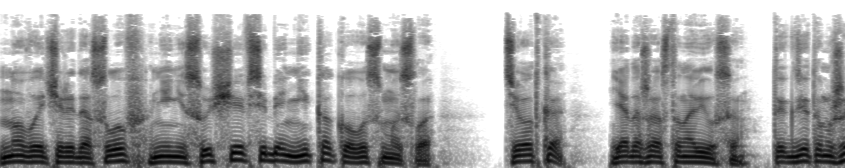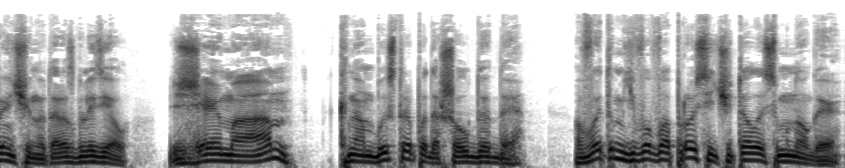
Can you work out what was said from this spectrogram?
Новая череда слов, не несущая в себе никакого смысла. «Тетка?» Я даже остановился. «Ты где там женщину-то разглядел?» «Зима!» К нам быстро подошел ДД. В этом его вопросе читалось многое,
